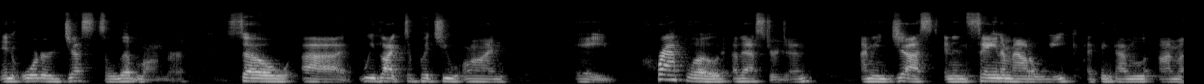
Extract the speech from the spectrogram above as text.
in order just to live longer. So uh, we'd like to put you on a crap load of estrogen. I mean, just an insane amount a week. I think I'm I'm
